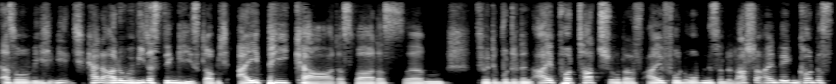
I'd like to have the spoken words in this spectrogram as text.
also wie, wie, keine Ahnung, wie das Ding hieß, glaube ich, IPK. Das war das, ähm, für, wo du den iPod Touch oder das iPhone oben in so eine Lasche einlegen konntest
